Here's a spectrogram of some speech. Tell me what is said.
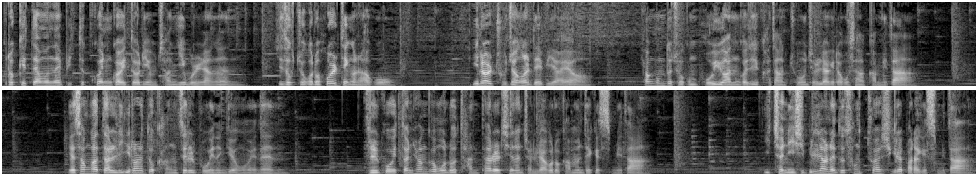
그렇기 때문에 비트코인과 이더리움 장기 물량은 지속적으로 홀딩을 하고 1월 조정을 대비하여 현금도 조금 보유하는 것이 가장 좋은 전략이라고 생각합니다. 예상과 달리 1월에도 강세를 보이는 경우에는 들고 있던 현금으로 단타를 치는 전략으로 가면 되겠습니다. 2021년에도 성투하시길 바라겠습니다.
